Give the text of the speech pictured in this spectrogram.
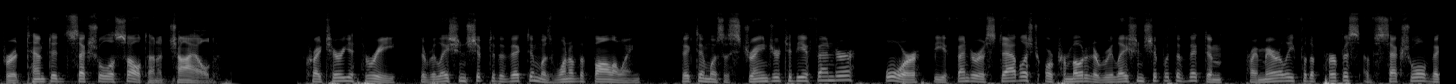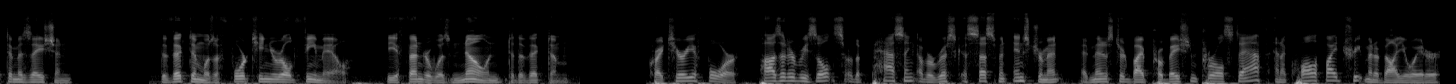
for attempted sexual assault on a child. Criteria 3. The relationship to the victim was one of the following. Victim was a stranger to the offender, or the offender established or promoted a relationship with the victim primarily for the purpose of sexual victimization. The victim was a 14 year old female. The offender was known to the victim. Criteria 4. Positive results are the passing of a risk assessment instrument administered by probation parole staff and a qualified treatment evaluator.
